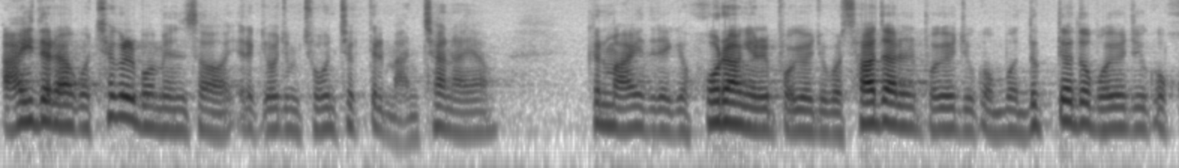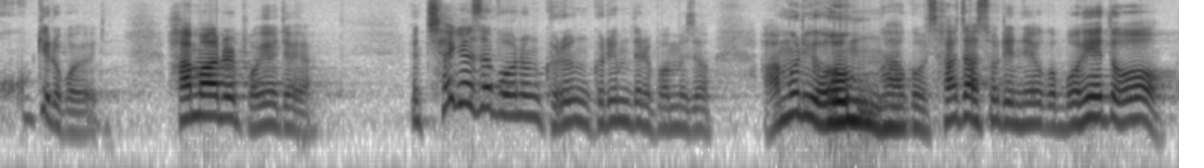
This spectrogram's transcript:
아이들하고 책을 보면서 이렇게 요즘 좋은 책들 많잖아요. 그럼 아이들에게 호랑이를 보여주고 사자를 보여주고 뭐 늑대도 보여주고 호끼를 보여줘 하마를 보여줘요. 책에서 보는 그런 그림들을 보면서 아무리 엉 하고 사자 소리 내고 뭐 해도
